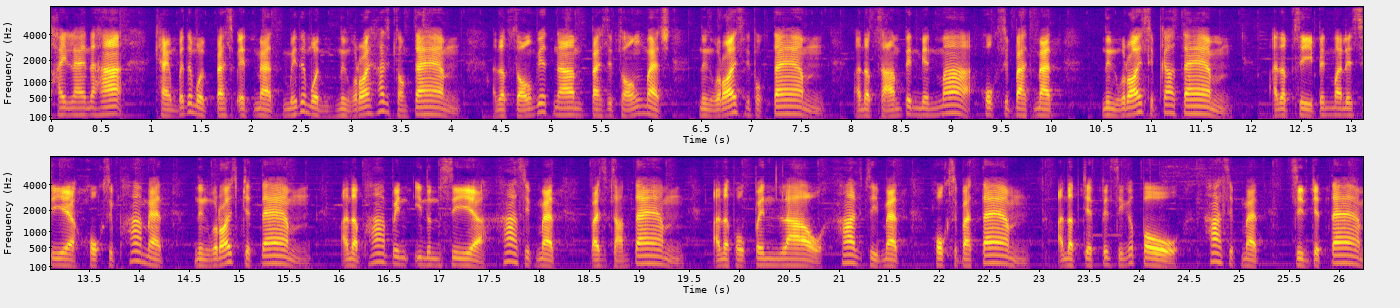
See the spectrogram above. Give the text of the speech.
ไทยแลนด์นะฮะ แข่งไปทั้งหมด 81 แมตช์มีทั้งหมด 152 แต้ม อันดับ 2 เวียดนาม 82 แมตช์116แต้ม อันดับ 3 เป็นเมียนมา 68 แมตช์ 119 แต้ม อันดับ 4 เป็นมาเลเซีย 65 แมตช์ 117 แต้ม อันดับ 5 เป็นอินโดนีเซีย 50 แมตช์ 83 แต้ม อันดับ 6 เป็นลาว 54 แมตช์ 68 แต้ม อันดับ 7 เป็นสิงคโปร์ 50 แมตช์ 47 แต้ม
